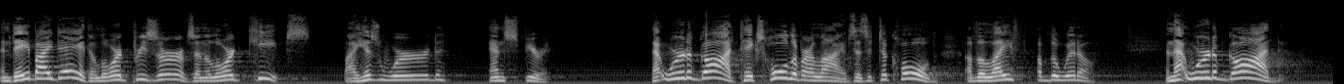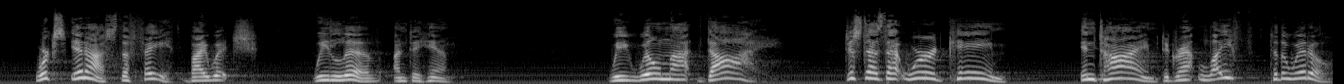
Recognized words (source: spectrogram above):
And day by day, the Lord preserves and the Lord keeps by His word and spirit. That word of God takes hold of our lives as it took hold of the life of the widow. And that word of God works in us the faith by which we live unto Him. We will not die. Just as that word came in time to grant life to the widow,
